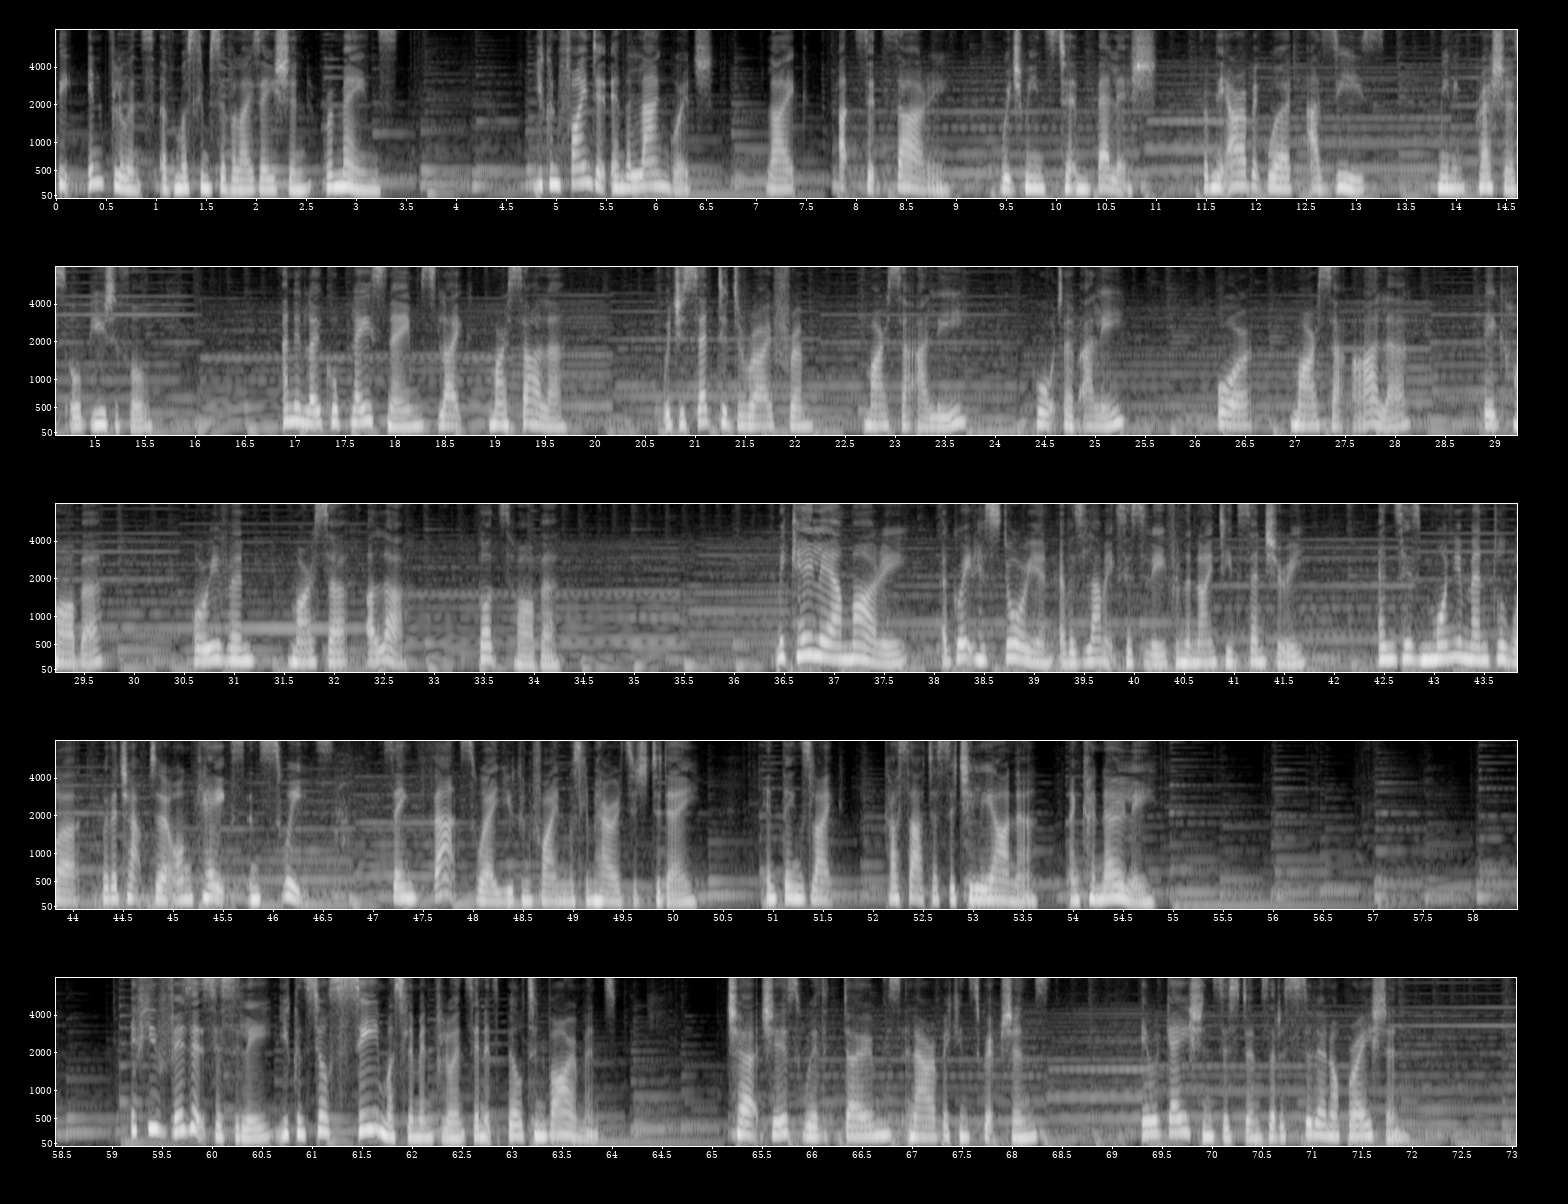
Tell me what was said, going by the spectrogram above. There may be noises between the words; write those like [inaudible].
the influence of Muslim civilization remains. You can find it in the language, like azzizzari, which means to embellish, from the Arabic word aziz, meaning precious or beautiful, and in local place names like Marsala, which is said to derive from Marsa Ali, port of Ali, or Marsa Ala, big harbour, or even Marsa Allah, God's harbour. Michele Amari a great historian of Islamic Sicily from the 19th century, ends his monumental work with a chapter on cakes and sweets, saying that's where you can find Muslim heritage today, in things like cassata siciliana and cannoli. If you visit Sicily, you can still see Muslim influence in its built environment churches with domes and Arabic inscriptions, irrigation systems that are still in operation,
